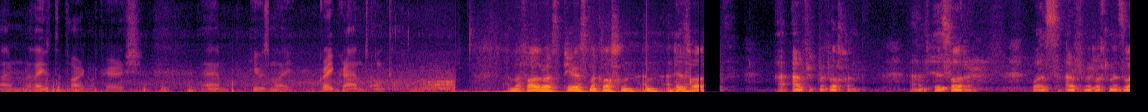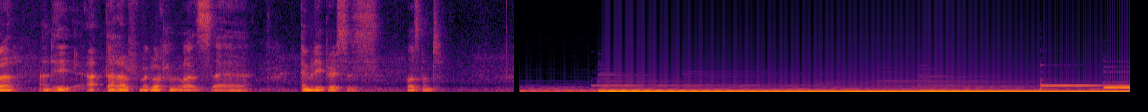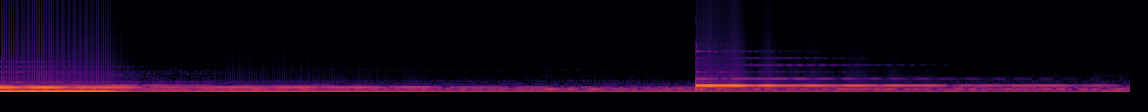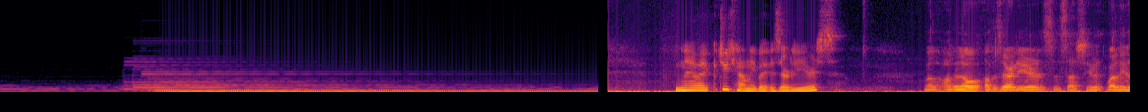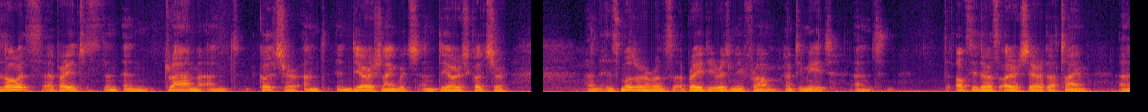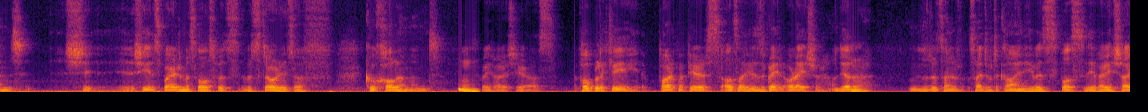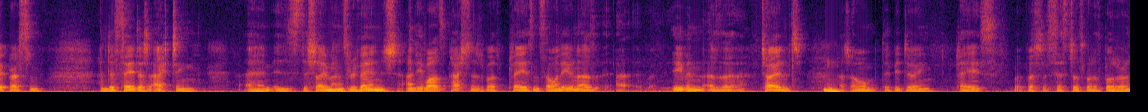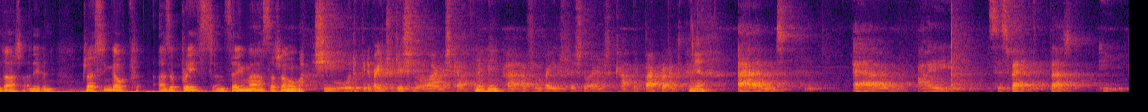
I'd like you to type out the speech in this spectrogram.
I'm related to Pádraig Mac Piarais. Um, he was my great grand uncle. And my father was Pierce McLaughlin, and, and his father was Alfred McLaughlin, and his father was Alfred McLaughlin as well. And he, uh, that Alfred McLaughlin was uh, Emily Pearse's husband. Uh, could you tell me about his early years? Well, what I know of his early years is that he was, well, he was always uh, very interested in, in drama and culture and in the Irish language and the Irish culture. And his mother was a Brady, originally from County Meath, and obviously there was Irish there at that time, and she she inspired him, I suppose, with, with stories of Cuchulainn and Hmm. great Irish heroes. Publicly, Pádraig McPierce also he was a great orator. On the other, on the other side of, side of the coin, he was supposed to be a very shy person, and they say that acting um, is the shy man's revenge. And he was passionate about plays and so on. Even as uh, even as a child Hmm. at home, they'd be doing plays with, with his sisters, with his brother, and that, and even dressing up as a priest and saying mass at home. She would have been a very traditional Irish Catholic, Mhm. uh, from a very traditional Irish Catholic background. Yeah. And um, I suspect that he,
